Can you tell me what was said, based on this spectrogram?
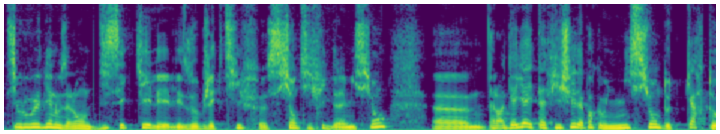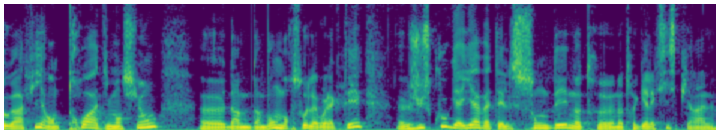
si vous le voulez bien, nous allons disséquer les, objectifs euh, scientifiques de la mission. Euh, alors Gaïa est affichée d'abord comme une mission de cartographie en trois dimensions euh, d'un bon morceau de la Voie lactée. Jusqu'où Gaïa va-t-elle sonder notre, notre galaxie spirale?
